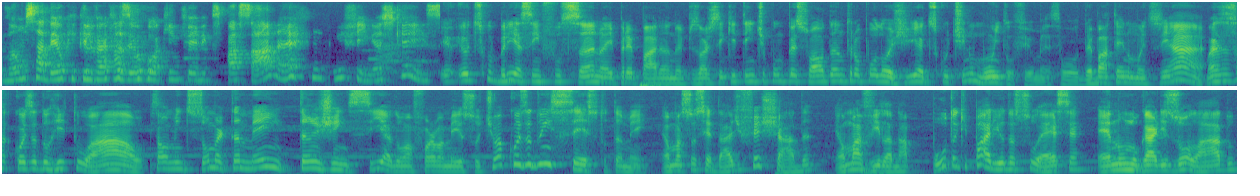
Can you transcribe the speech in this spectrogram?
Vamos saber o que, que ele vai fazer o Joaquim Fênix passar, né? Enfim, acho que é isso. Eu, eu descobri, assim, fuçando aí, preparando no episódio, assim, que tem tipo um pessoal da antropologia discutindo muito o filme, assim, debatendo muito assim, ah, mas essa coisa do ritual. O Midsommar também tangencia de uma forma meio sutil a coisa do incesto também. É uma sociedade fechada, é uma vila na puta que pariu da Suécia, é num lugar isolado,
